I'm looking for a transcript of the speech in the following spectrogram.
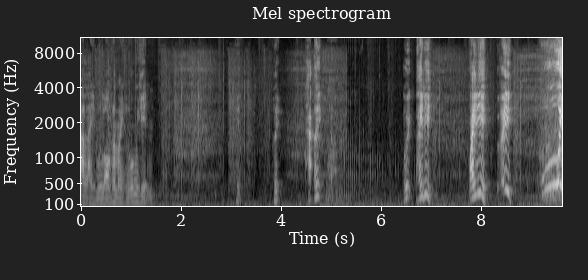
อะไรมึงร้องทำไมฉันว่ามึงเห็น เฮ้ย เฮ้ยถ้าเฮ้ย เฮ้ย ไปดิ ไปดิ เฮ้ย อุ้ย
